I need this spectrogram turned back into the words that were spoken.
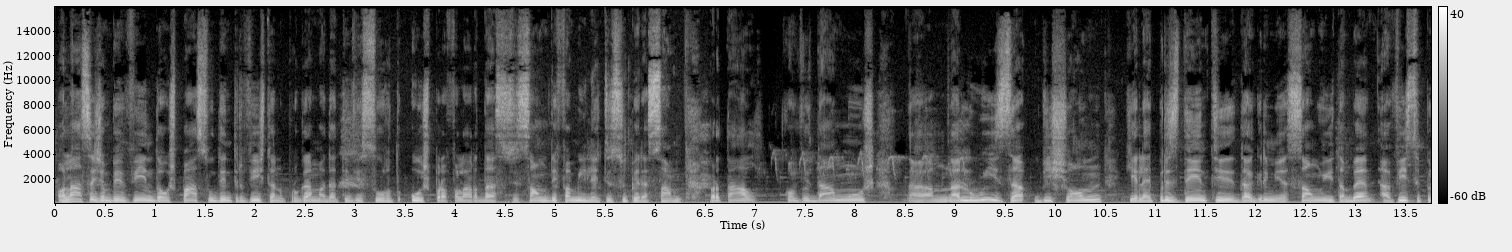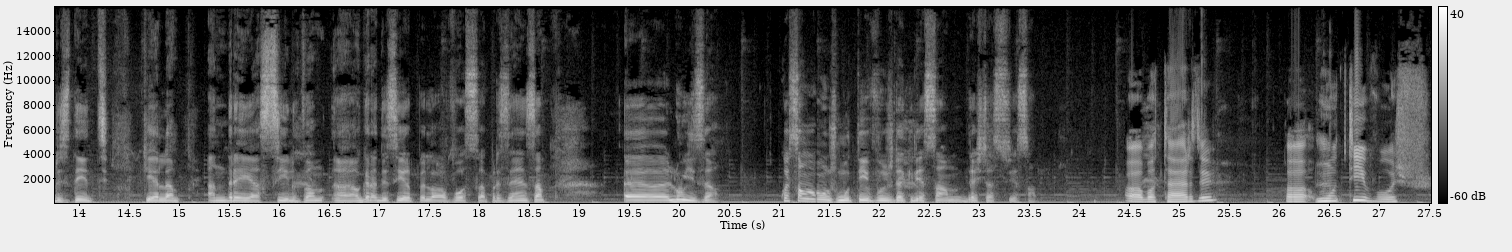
Olá, sejam bem-vindos ao espaço de entrevista no programa da TV Surdo, hoje para falar da Associação de Famílias de Superação. Para tal, convidamos um, a Luísa Bichon, que ela é presidente da agremiação e também a vice-presidente, que ela Andrea Silva. Uh, agradecer pela vossa presença. Uh, Luísa, quais são os motivos da criação desta associação? Oh, boa tarde. Uh, motivos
